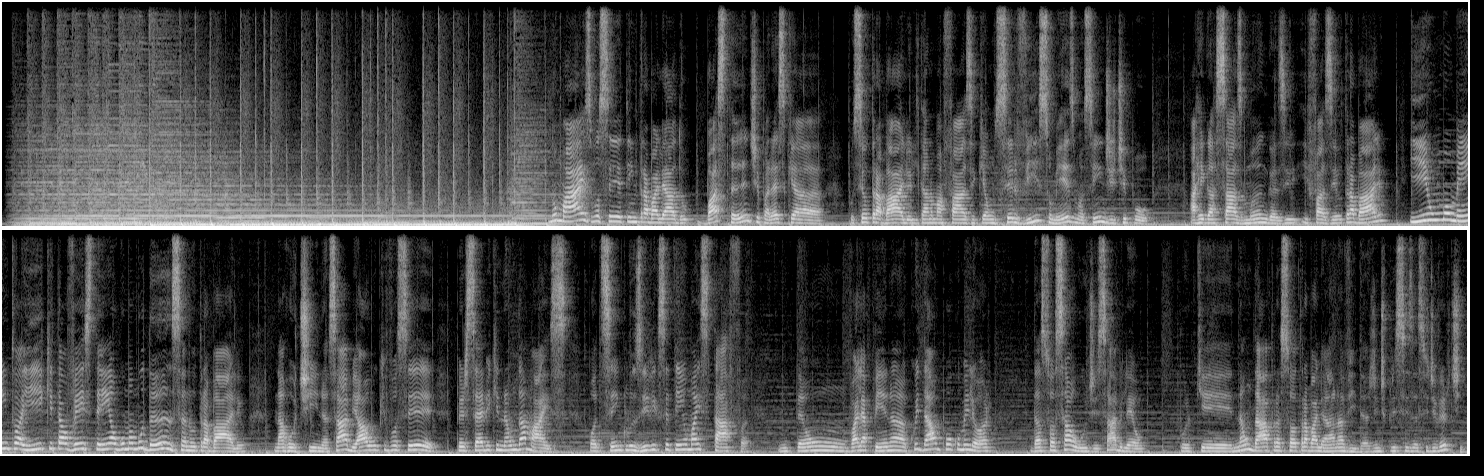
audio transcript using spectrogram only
No mais, você tem trabalhado bastante, parece que a o seu trabalho ele está numa fase que é um serviço mesmo, assim, de tipo arregaçar as mangas e, e fazer o trabalho, e um momento aí que talvez tenha alguma mudança no trabalho, na rotina, sabe? Algo que você percebe que não dá mais. Pode ser inclusive que você tenha uma estafa. Então, vale a pena cuidar um pouco melhor da sua saúde, sabe, Léo? Porque não dá para só trabalhar na vida, a gente precisa se divertir.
